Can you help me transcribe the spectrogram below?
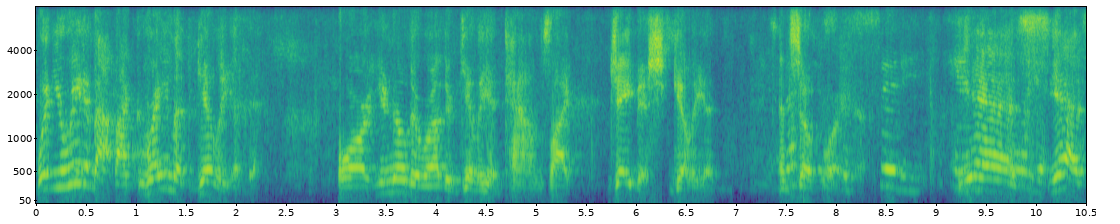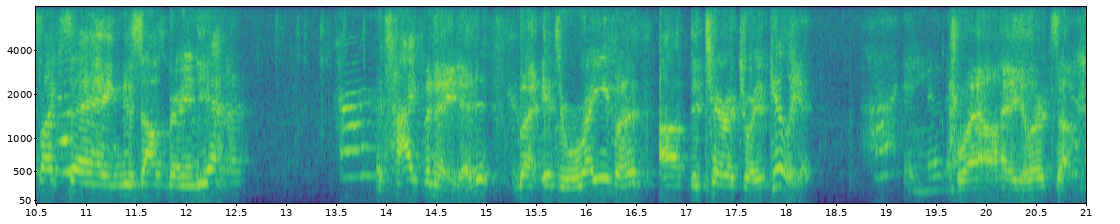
When you read about like Ramoth Gilead, or you know there were other Gilead towns like Jabesh Gilead, and That's so forth. The city. Yes, Gilead. yeah, it's like saying New Salisbury, Indiana. It's hyphenated, but it's Ramoth of the territory of Gilead. what? Didn't know that. Well, hey, you learned something.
